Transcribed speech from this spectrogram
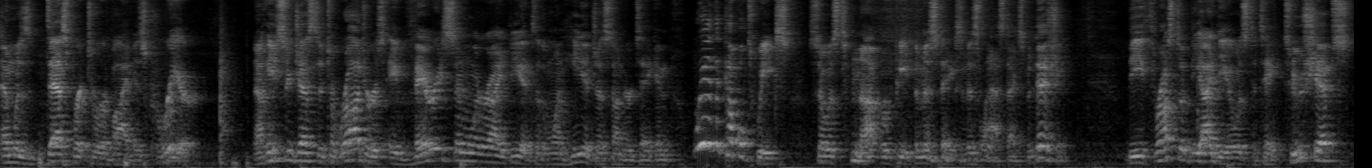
and was desperate to revive his career. Now, he suggested to Rogers a very similar idea to the one he had just undertaken, with a couple tweaks so as to not repeat the mistakes of his last expedition. The thrust of the idea was to take two ships,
